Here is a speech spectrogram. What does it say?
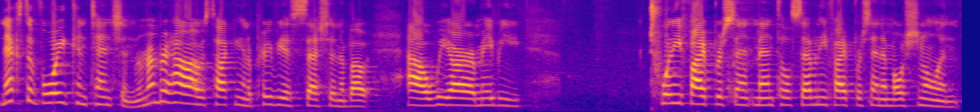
Next, avoid contention. Remember how I was talking in a previous session about how we are maybe 25% mental, 75% emotional, and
